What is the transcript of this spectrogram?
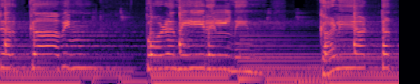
വീരർക്കാവിൻ പുഴനീരിൽ നിൻ കളിയാട്ടത്താർ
